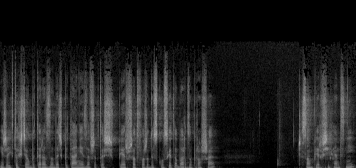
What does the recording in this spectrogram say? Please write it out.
Jeżeli ktoś chciałby teraz zadać pytanie, zawsze ktoś pierwszy otworzy dyskusję, to bardzo proszę. Czy są pierwsi chętni?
